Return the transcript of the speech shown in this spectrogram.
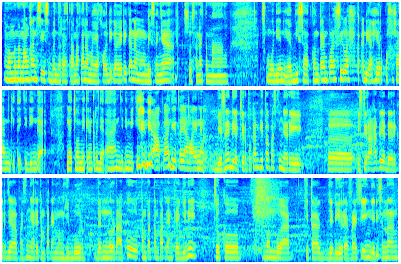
emang menenangkan sih sebenarnya karena kan emang ya kalau di galeri kan emang biasanya suasananya tenang Terus kemudian ya bisa kontemplasi lah di akhir pekan gitu. Jadi nggak nggak cuma mikirin kerjaan, jadi mikirinnya apa gitu yang lainnya. Biasanya di akhir pekan kita pasti nyari uh, istirahat ya dari kerja, pasti nyari tempat yang menghibur. Dan menurut aku tempat-tempat yang kayak gini cukup membuat kita jadi refreshing, jadi senang.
